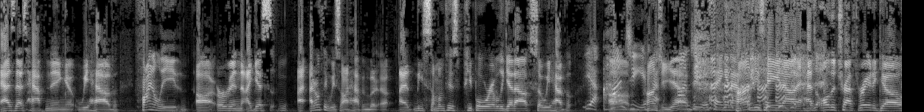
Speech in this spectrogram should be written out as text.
as that's happening, we have finally uh, Erwin. I guess I, I don't think we saw it happen, but uh, at least some of his people were able to get out. So we have Yeah, Hanji. Um, Hanji, yeah. Hanji was hanging out. Hanji's hanging out. It has all the traps ready to go.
